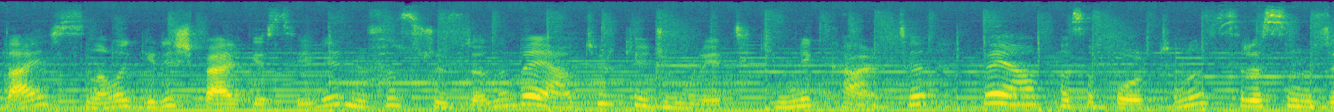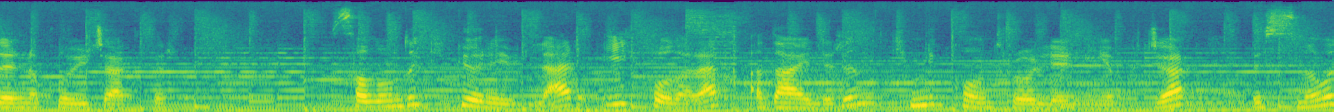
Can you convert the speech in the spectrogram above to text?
aday sınava giriş belgesiyle nüfus cüzdanı veya Türkiye Cumhuriyeti kimlik kartı veya pasaportunu sırasının üzerine koyacaktır. Salondaki görevliler ilk olarak adayların kimlik kontrollerini yapacak ve sınava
